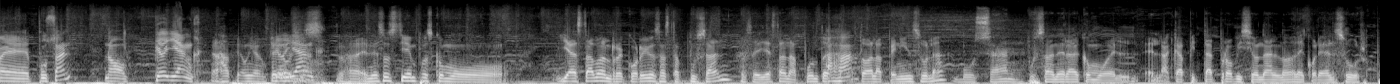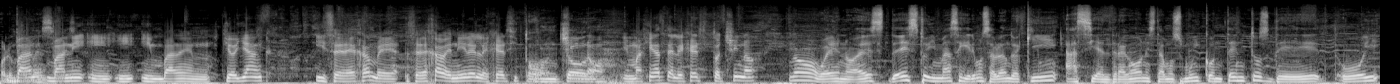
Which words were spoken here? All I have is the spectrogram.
eh, Pusan, no, Pyongyang. Ajá, Pyongyang. Pyongyang. Ajá, en esos tiempos como ya estaban recorridos hasta Pusan, o sea, ya están a punto de Ajá. toda la península. Busan. Pusan era como el, el- la capital provisional, ¿no? De Corea del Sur. Por Van, van y, y- y invaden Pyongyang y se deja, ve- se deja venir el ejército Con chino. todo. Imagínate el ejército chino. No, bueno, es de esto y más seguiremos hablando aquí hacia el dragón. Estamos muy contentos de hoy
